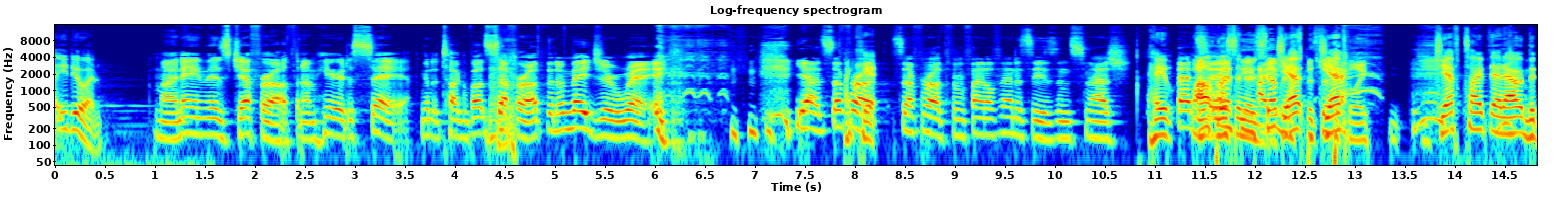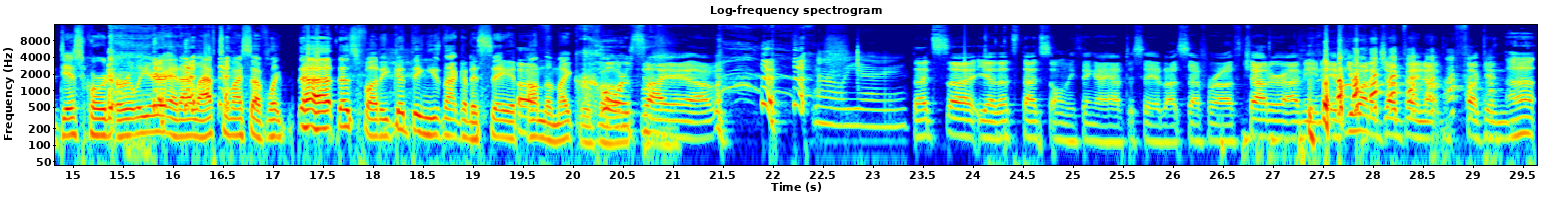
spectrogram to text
How you doing? My name is Jeffroth, and I'm here to say I'm going to talk about Sephiroth in a major way. yeah, Sephiroth, Sephiroth from Final Fantasies and Smash. Hey, That's uh, it. listeners, Jeff, Jeff. Jeff typed that out in the Discord earlier, and I laughed to myself like, ah, "That's funny. Good thing he's not going to say it on the microphone." Of course I am. Oh yay! That's uh yeah, that's that's the only thing I have to say about Sephiroth. Chowder, I mean, if you want to jump in, uh, fucking Uh,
